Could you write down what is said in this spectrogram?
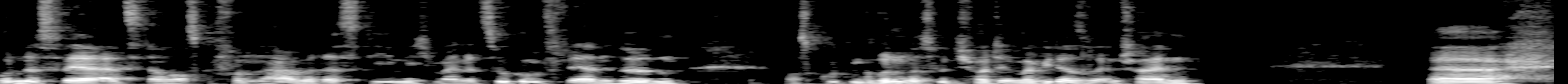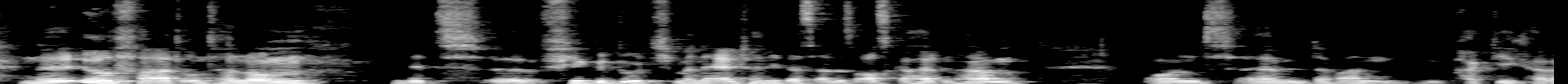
Bundeswehr, als ich dann herausgefunden habe, dass die nicht meine Zukunft werden würden, aus guten Gründen, das würde ich heute immer wieder so entscheiden, äh, eine Irrfahrt unternommen mit äh, viel Geduld. Meine Eltern, die das alles ausgehalten haben. Und ähm, da waren Praktika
